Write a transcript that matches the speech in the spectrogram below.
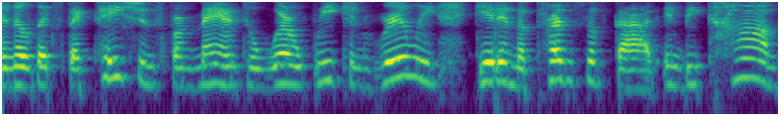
and those expectations for man to where we can really get in the presence of God and become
